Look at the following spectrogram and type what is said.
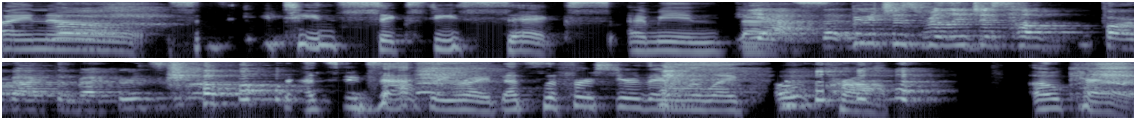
i know. Since 1866 i mean Yes, which is really just how far back the records go. that's exactly right. That's the first year they were like oh, oat crop okay.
